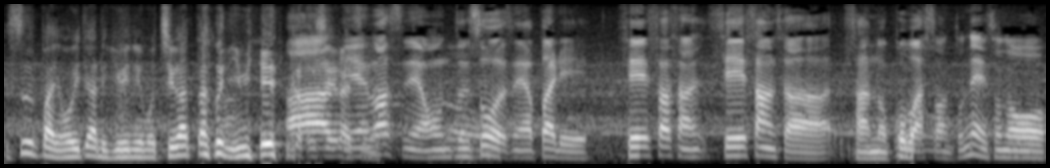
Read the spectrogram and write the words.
スーパーに置いてある牛乳も違った風に見えるかもしれないですね。えますね、本当にそうですね、やっぱり生産さん生産者さんの小橋さんとね、その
